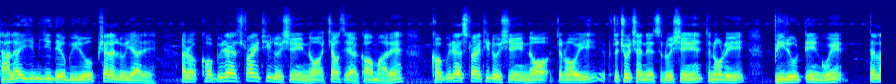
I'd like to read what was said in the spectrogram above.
ဒါလည်းအရေးမကြီးသေးဘူးဗီဒီယိုဖြတ်လိုက်လို့ရတယ်အဲ့တော့ copyright strike ထိလို့ရှိရင်တော့ကြောက်စရာကောင်းပါတယ် copyright strike ထိလို့ရှိရင်တော့ကျွန်တော်ကြီးတချို့ channel ဆိုလို့ရှိရင်ကျွန်တော်တွေဗီဒီယိုတင်ခွင့် တစ်လ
